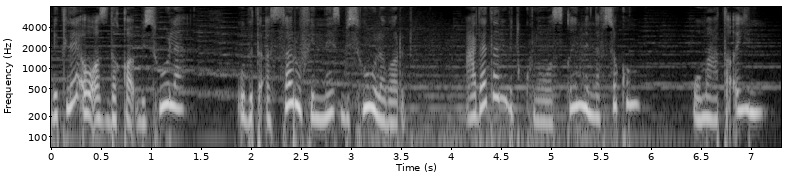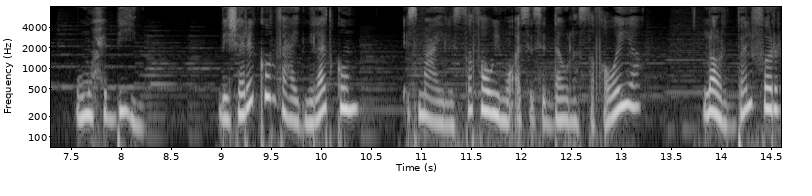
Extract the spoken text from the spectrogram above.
بتلاقوا أصدقاء بسهولة وبتأثروا في الناس بسهولة برضو. عادة بتكونوا واثقين من نفسكم ومعطائين ومحبين. بيشارككم في عيد ميلادكم إسماعيل الصفوي مؤسس الدولة الصفوية لورد بلفور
